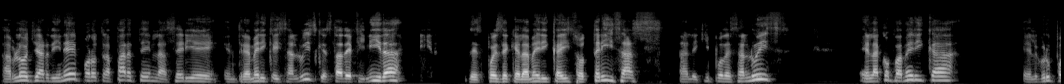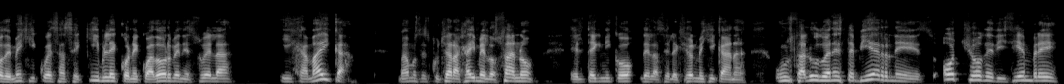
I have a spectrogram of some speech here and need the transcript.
Habló Jardiné, por otra parte, en la serie entre América y San Luis, que está definida después de que el América hizo trizas al equipo de San Luis. En la Copa América, el grupo de México es asequible con Ecuador, Venezuela y Jamaica. Vamos a escuchar a Jaime Lozano, el técnico de la selección mexicana. Un saludo en este viernes 8 de diciembre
